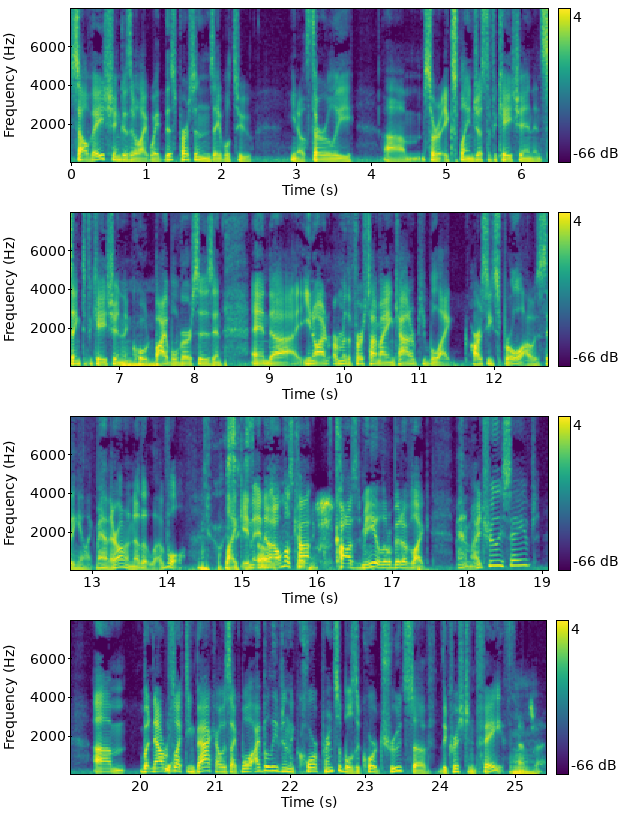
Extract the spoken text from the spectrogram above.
salvation because they're like, wait, this person's able to, you know, thoroughly. Um, sort of explain justification and sanctification and quote Bible verses and and uh, you know I remember the first time I encountered people like R.C. Sproul I was thinking like man they're on another level. Like and, and it almost ca- caused me a little bit of like man am I truly saved um, but now reflecting back, I was like, well, I believed in the core principles, the core truths of the Christian faith. That's right.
